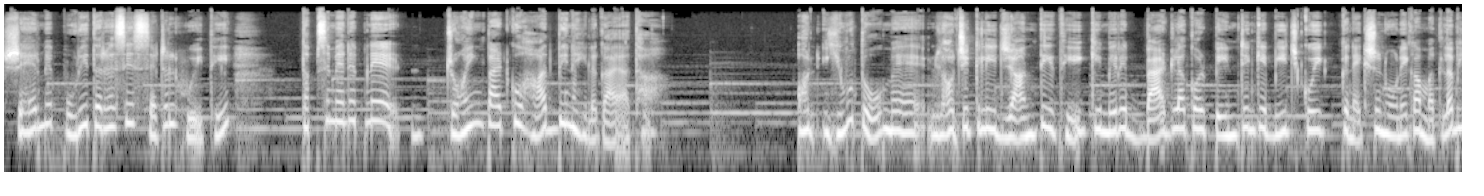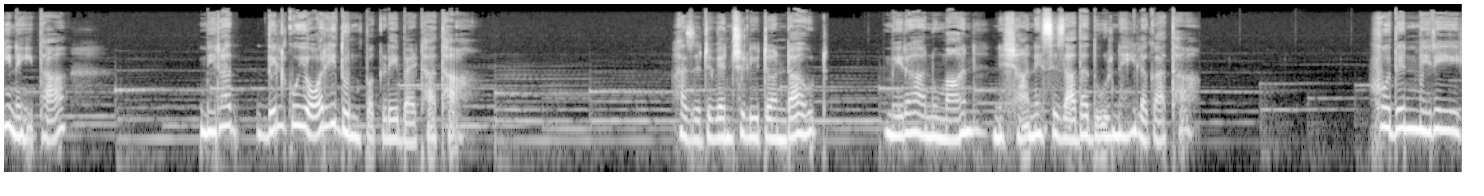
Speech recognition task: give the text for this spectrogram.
शहर में पूरी तरह से सेटल हुई थी, तब से मैंने अपने ड्राइंग पैड को हाथ भी नहीं लगाया था। और यूँ तो मैं लॉजिकली जानती थी कि मेरे बैड लक और पेंटिंग के बीच कोई कनेक्शन होने का मतलब ही नहीं था। मेरा दिल कोई और ही धुन पकड़े बैठा था। As it eventually turned out मेरा अनुमान निशाने से ज़्यादा दूर नहीं लगा था। वो दिन मेरी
